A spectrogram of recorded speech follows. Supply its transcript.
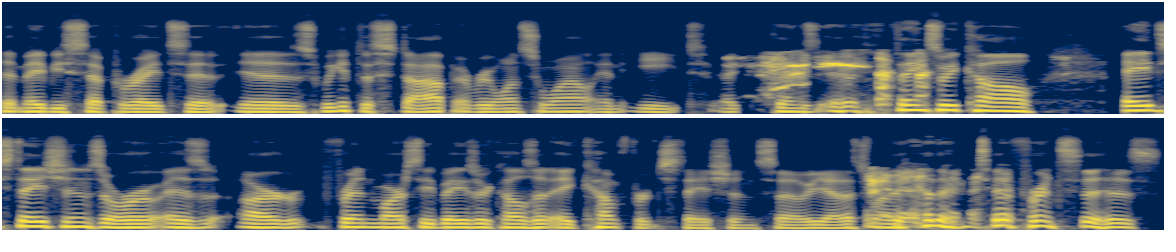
that maybe separates it is we get to stop every once in a while and eat at things eh, things we call aid stations, or as our friend Marcy Baser calls it, a comfort station. So yeah, that's one of the other differences.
